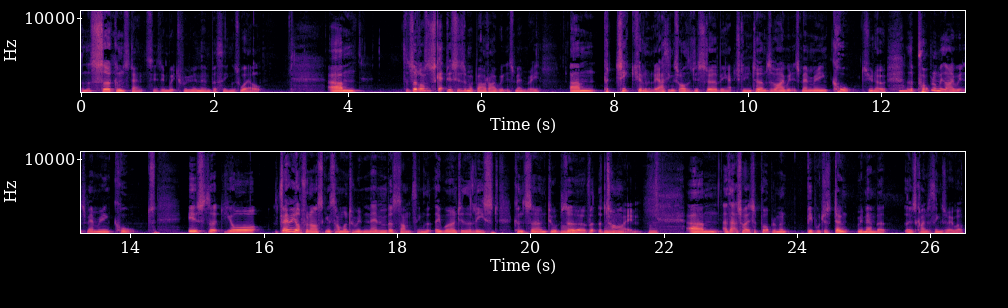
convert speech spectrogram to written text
and the circumstances in which we remember things well. Um, there's a lot of skepticism about eyewitness memory, um, particularly, I think it's rather disturbing actually, in terms of eyewitness memory in court. You know, mm. the problem with eyewitness memory in court is that you're very often asking someone to remember something that they weren't in the least concerned to observe mm. at the mm. time. Mm. Um, and that's why it's a problem, and people just don't remember those kinds of things very well.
